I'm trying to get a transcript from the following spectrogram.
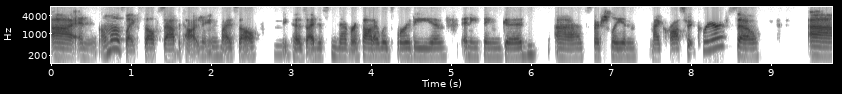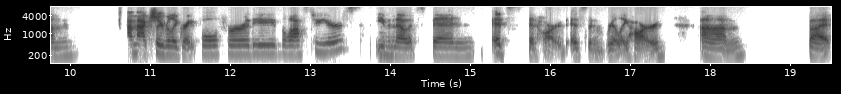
uh, and almost like self sabotaging myself mm-hmm. because I just never thought I was worthy of anything good, uh, especially in my CrossFit career. So, um, I'm actually really grateful for the the last two years, even mm-hmm. though it's been it's been hard. It's been really hard. Um, but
